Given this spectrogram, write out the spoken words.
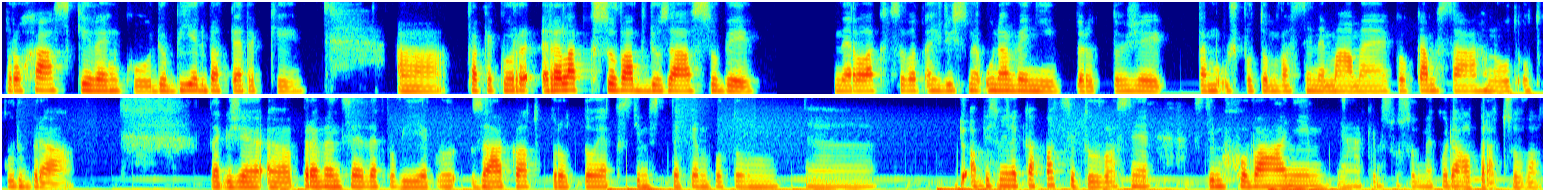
procházky venku, dobíjet baterky a pak jako relaxovat do zásoby, nerelaxovat, až když jsme unavení, protože tam už potom vlastně nemáme jako kam sáhnout, odkud brát. Takže uh, prevence je takový jako základ pro to, jak s tím stekem potom, uh, aby jsme měli kapacitu vlastně s tím chováním nějakým způsobem jako dál pracovat.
